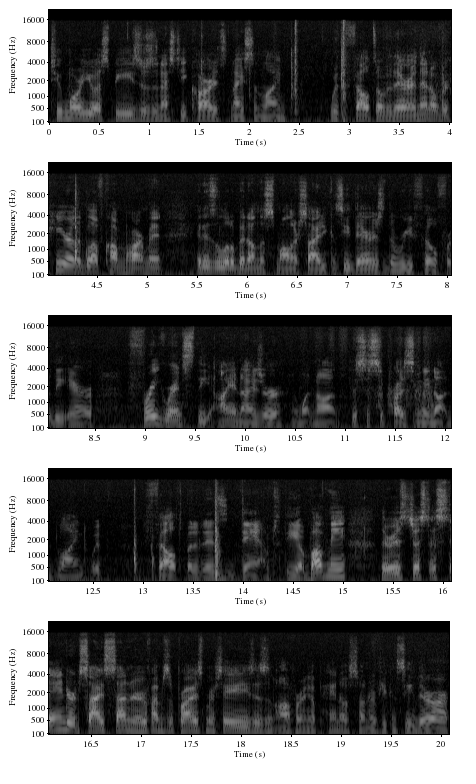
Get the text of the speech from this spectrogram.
two more USBs. There's an SD card. It's nice and lined with felt over there. And then over here, the glove compartment, it is a little bit on the smaller side. You can see there's the refill for the air fragrance, the ionizer and whatnot. This is surprisingly not lined with felt, but it is damped. The above me, there is just a standard size sunroof. I'm surprised Mercedes isn't offering a pano sunroof. You can see there are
